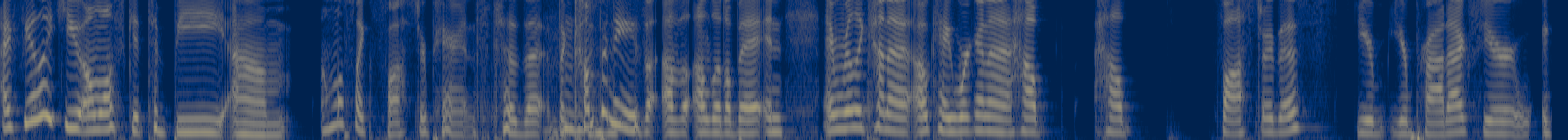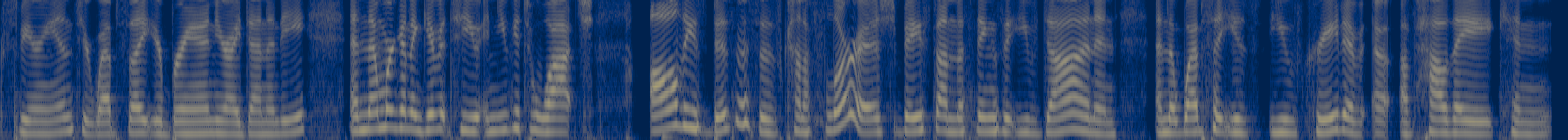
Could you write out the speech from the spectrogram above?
I feel like you almost get to be um, almost like foster parents to the the companies a, a little bit, and and really kind of okay, we're gonna help help foster this your your products, your experience, your website, your brand, your identity, and then we're going to give it to you and you get to watch all these businesses kind of flourish based on the things that you've done and and the website you, you've created of, of how they can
